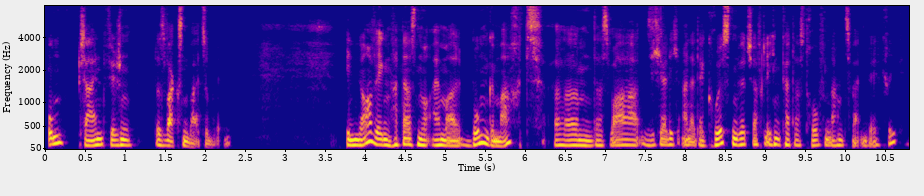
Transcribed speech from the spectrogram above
um kleinen Fischen das Wachsen beizubringen. In Norwegen hat das nur einmal Bumm gemacht. Ähm, das war sicherlich einer der größten wirtschaftlichen Katastrophen nach dem Zweiten Weltkrieg,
